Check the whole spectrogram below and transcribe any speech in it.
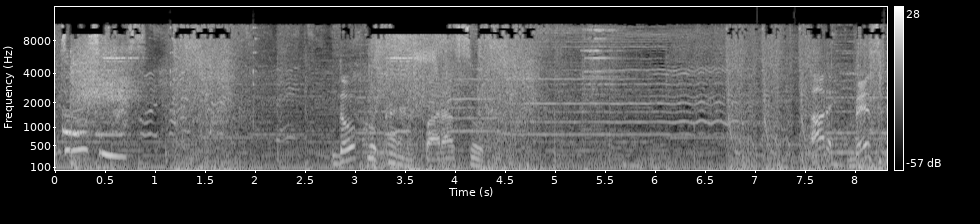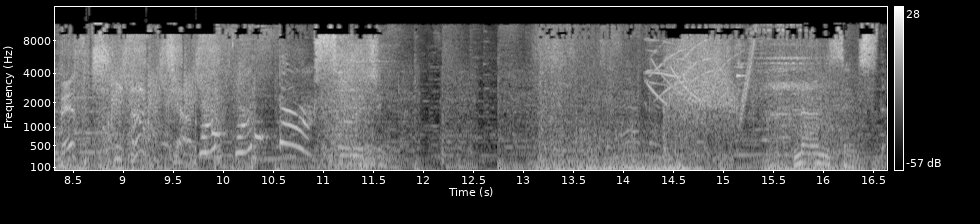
失礼します。どこからバラそうか。あれベスベスシサじゃややっ腐れ死ぬナンセンスだ。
